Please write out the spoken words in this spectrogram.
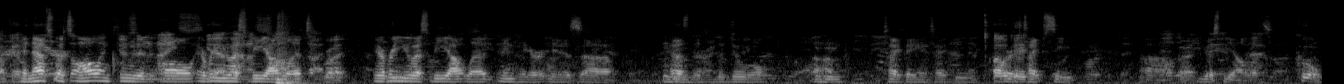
Okay. And that's what's all included. All every Yeah. USB outlet, Right. every USB outlet in here is uh, has the, the dual uh, Type A and Type B Mm-hmm. Okay. or Type C uh, USB outlets. Cool.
